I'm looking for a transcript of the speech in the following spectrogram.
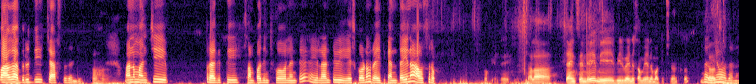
బాగా అభివృద్ధి చేస్తుందండి. మనం మంచి ప్రగతి సంపాదించుకోవాలంటే ఇలాంటివి వేసుకోవడం రైతుకి ఎంతైనా అవసరం. ఓకే అండి. చాలా థ్యాంక్స్ అండి మీ విలువైన సమయాన్ని మాకు ఇచ్చినందుకు. ధన్యవాదాలు.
